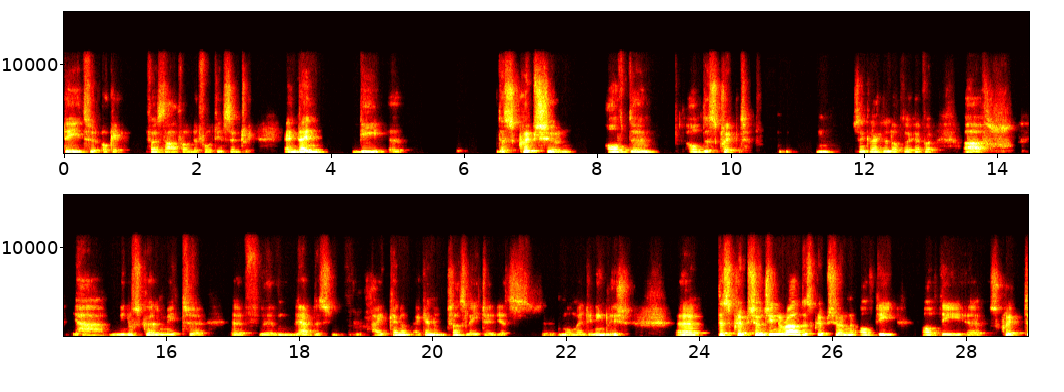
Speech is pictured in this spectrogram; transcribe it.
dates, okay, first half of the 14th century. And then the uh, description of the of the script. Hmm? Syncretic Dr. Uh, ja, minuskel mit, uh, um, yeah, this, I cannot, I cannot translate it at moment in English. Uh, description, general description of the of the uh, script,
